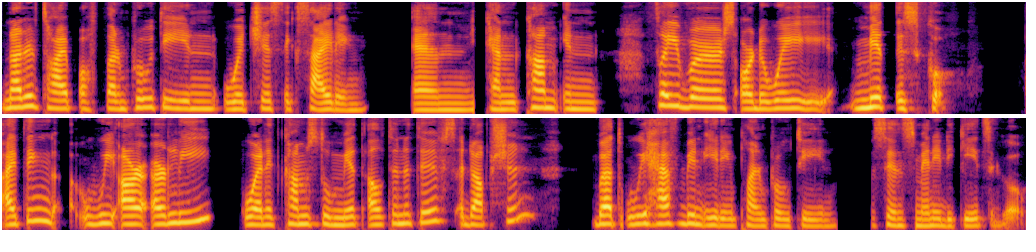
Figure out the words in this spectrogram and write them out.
another type of plant protein which is exciting and can come in flavors or the way meat is cooked. I think we are early when it comes to meat alternatives adoption, but we have been eating plant protein since many decades ago.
